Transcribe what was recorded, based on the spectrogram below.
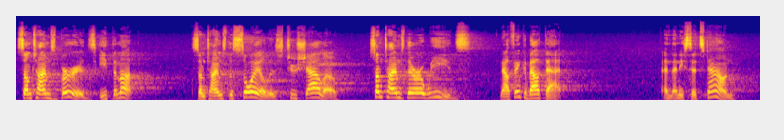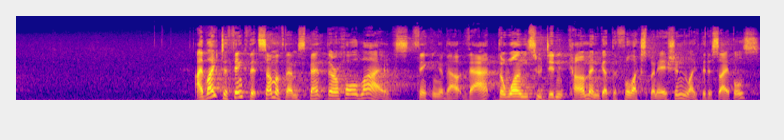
Sometimes birds eat them up. Sometimes the soil is too shallow. Sometimes there are weeds. Now think about that. And then he sits down. I'd like to think that some of them spent their whole lives thinking about that, the ones who didn't come and get the full explanation, like the disciples.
